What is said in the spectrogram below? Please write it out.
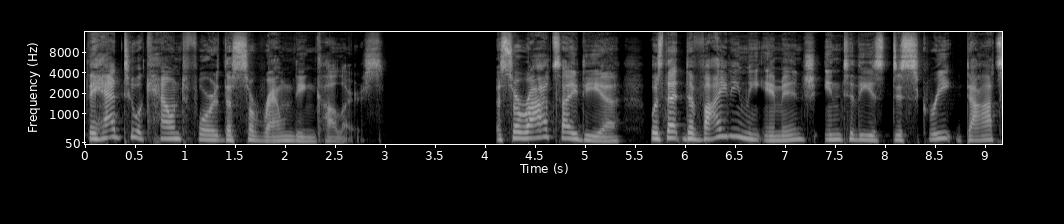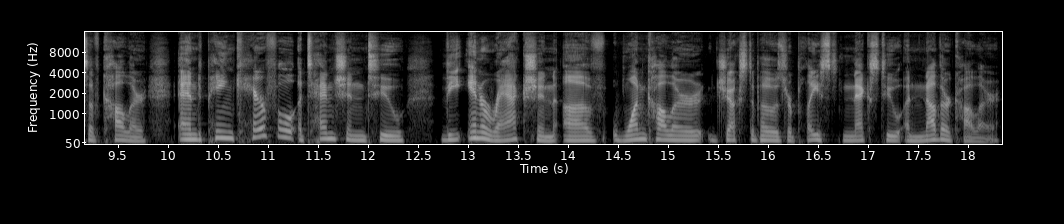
they had to account for the surrounding colors. Seurat's idea was that dividing the image into these discrete dots of color and paying careful attention to the interaction of one color juxtaposed or placed next to another color,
